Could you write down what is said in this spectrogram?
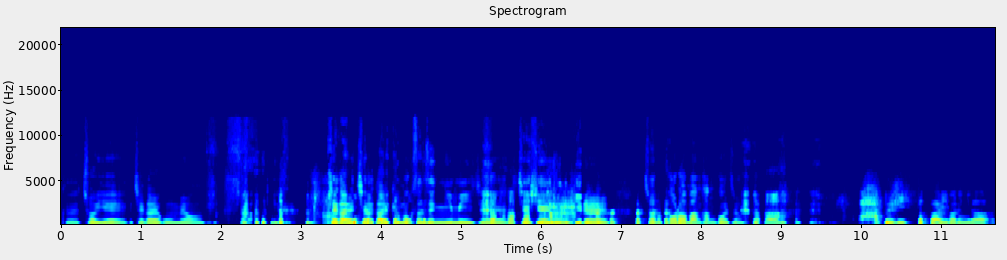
그 저희의 그 제갈 공명 제갈 제갈 규목 선생님이 이제 제시해준 길을 저는 걸어만 간 거죠. 아, 다 뜻이 있었다 이 말입니다.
